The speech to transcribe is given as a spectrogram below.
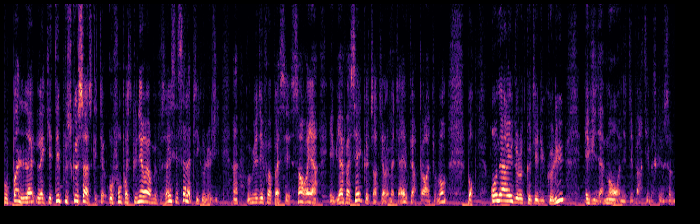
pour pas l'inquiéter plus que ça, ce qui était au fond presque une erreur. Mais vous savez, c'est ça la psychologie. Hein. Vaut mieux des fois passer sans rien et bien passer que de sortir le matériel, faire peur à tout le monde. Bon, on arrive de l'autre côté du colu. Évidemment, on était parti parce que nous sommes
